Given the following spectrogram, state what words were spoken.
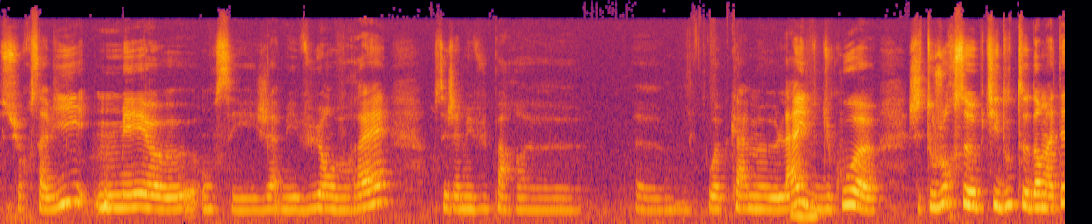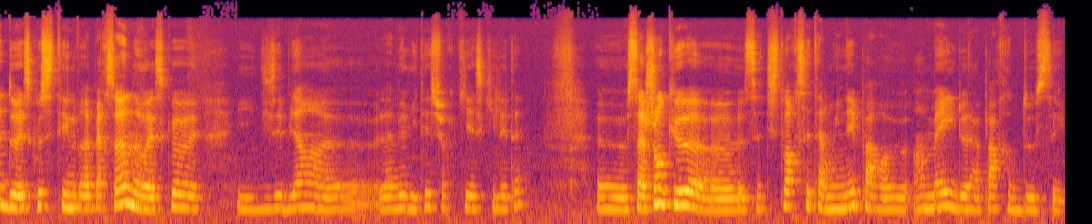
sur sa vie, mais euh, on s'est jamais vu en vrai, on s'est jamais vu par euh, euh, webcam euh, live. Du coup, euh, j'ai toujours ce petit doute dans ma tête de est-ce que c'était une vraie personne, ou est-ce que il disait bien euh, la vérité sur qui est-ce qu'il était. Euh, sachant que euh, cette histoire s'est terminée par euh, un mail de la part de ses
